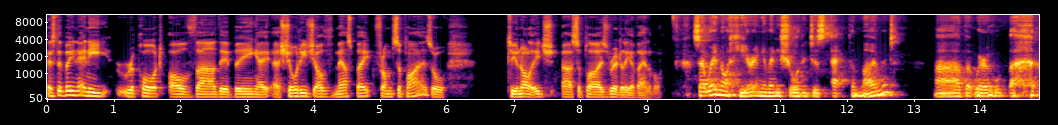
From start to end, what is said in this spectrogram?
Has there been any report of uh, there being a, a, shortage of mouse bait from suppliers, or to your knowledge, are supplies readily available? So we're not hearing of any shortages at the moment, uh, but we're, uh,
